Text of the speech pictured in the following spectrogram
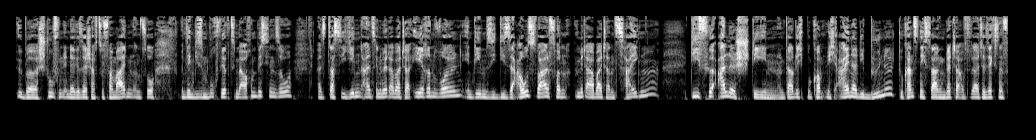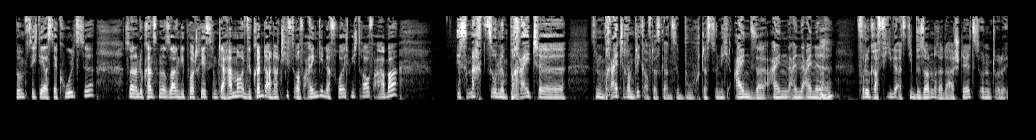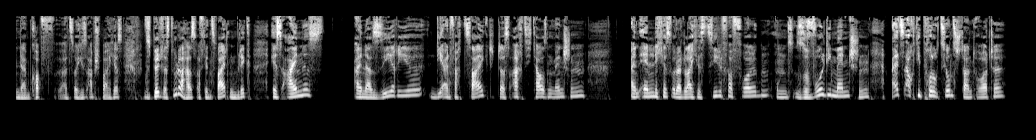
äh, über Stufen in der Gesellschaft zu vermeiden und so. Und in diesem Buch wirkt es mir auch ein bisschen so, als dass sie jeden einzelnen Mitarbeiter ehren wollen, indem sie diese Auswahl von Mitarbeitern zeigen, die für alle stehen. Und dadurch bekommt nicht einer die Bühne. Du kannst nicht sagen, Blätter auf Seite 56, der ist der coolste, sondern du kannst nur sagen, die Porträts sind der Hammer. Und wir können da auch noch tief drauf eingehen, da freue ich mich drauf. Aber es macht so eine breite, so einen breiteren Blick auf das ganze Buch, dass du nicht ein, ein, eine, eine mhm. Fotografie als die besondere darstellst und oder in deinem Kopf als solches abspeicherst. Das Bild, was du da hast auf den zweiten Blick, ist eines einer Serie, die einfach zeigt, dass 80.000 Menschen ein ähnliches oder gleiches Ziel verfolgen und sowohl die Menschen als auch die Produktionsstandorte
